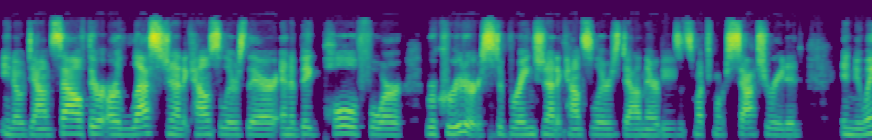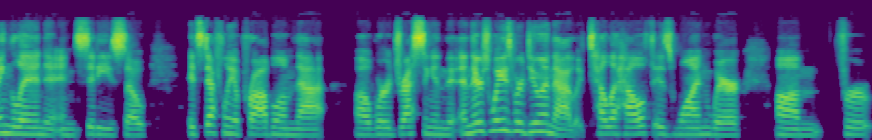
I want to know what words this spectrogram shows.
you know down south there are less genetic counselors there and a big pull for recruiters to bring genetic counselors down there because it's much more saturated in new england and cities so it's definitely a problem that uh, we're addressing in the, and there's ways we're doing that like telehealth is one where um, for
